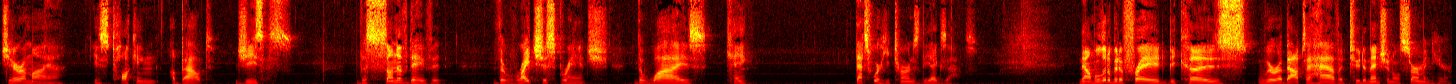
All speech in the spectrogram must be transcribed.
Jeremiah is talking about Jesus, the Son of David, the righteous branch, the wise king. That's where he turns the exiles. Now, I'm a little bit afraid because we're about to have a two dimensional sermon here,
